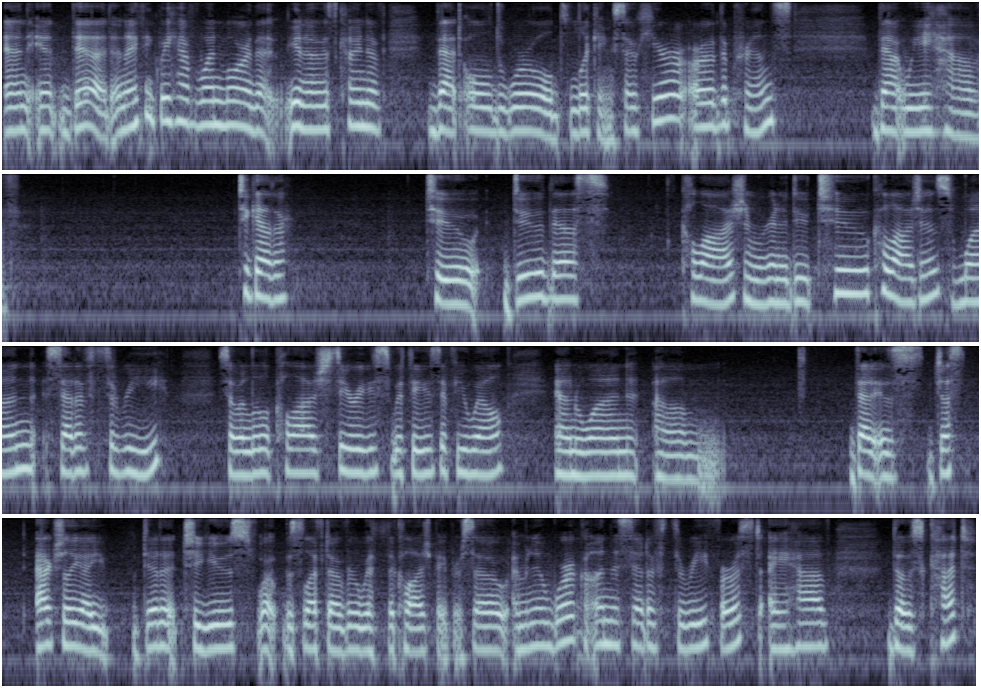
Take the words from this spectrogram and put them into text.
and it did. And i think we have one more that you know is kind of that old world looking. So here are the prints that we have together to do this collage. And we're going to do two collages one set of three. So a little collage series with these if you will and one um, that is just actually I did it to use what was left over with the collage paper. So I'm going to work on the set of three first. I have those cut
